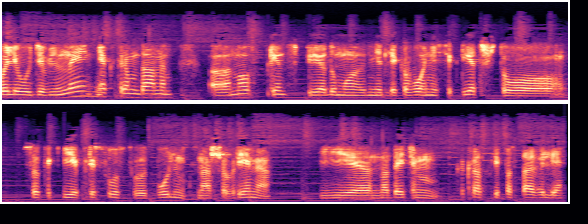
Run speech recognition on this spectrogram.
были удивлены некоторым данным, а, но, в принципе, я думаю, ни для кого не секрет, что все-таки присутствует буллинг в наше время. И над этим как раз-таки поставили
